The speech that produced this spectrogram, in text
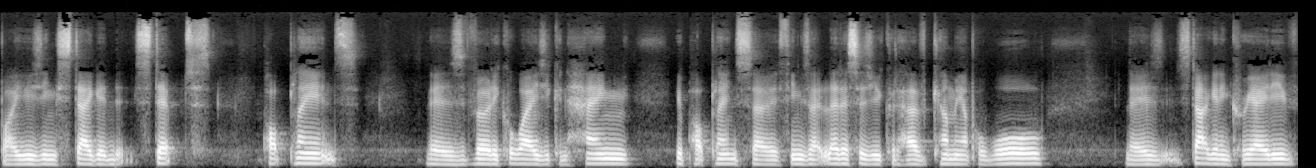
by using staggered steps pot plants. There's vertical ways you can hang your pot plants. So things like lettuces you could have coming up a wall. There's start getting creative.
